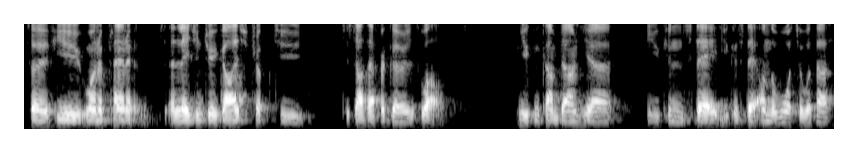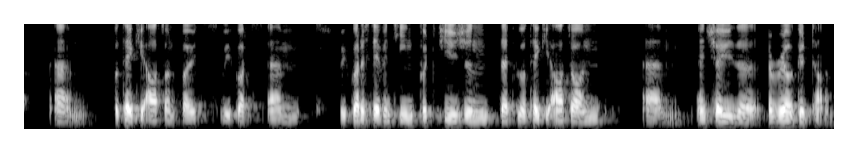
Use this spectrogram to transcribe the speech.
So if you want to plan a, a legendary guys trip to, to South Africa as well, you can come down here. You can stay. You can stay on the water with us. Um, we'll take you out on boats. We've got um, we've got a 17 foot fusion that we'll take you out on um, and show you the a real good time.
